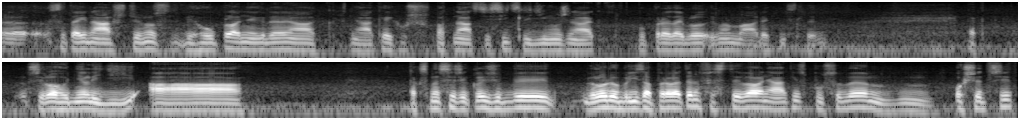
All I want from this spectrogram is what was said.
eh, se tady návštěvnost vyhoupla někde nějak, nějakých už 15 tisíc lidí, možná jak poprvé tady byl Ivan Mládek, myslím, tak přijelo hodně lidí a tak jsme si řekli, že by bylo dobré zaprvé ten festival nějakým způsobem hm, ošetřit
